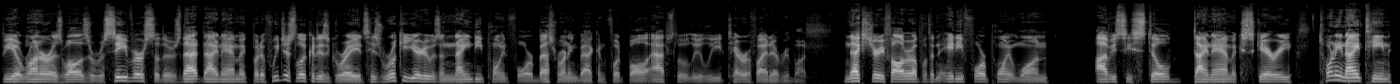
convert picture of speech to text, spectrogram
be a runner as well as a receiver, so there's that dynamic. But if we just look at his grades, his rookie year he was a 90.4, best running back in football, absolutely elite, terrified everybody. Next year he followed it up with an 84.1, obviously still dynamic, scary. 2019,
